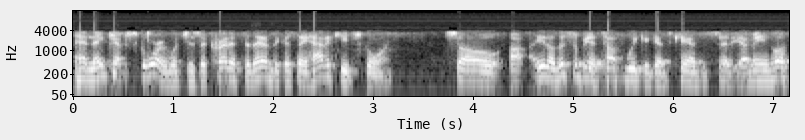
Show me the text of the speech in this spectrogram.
and they kept scoring, which is a credit to them because they had to keep scoring. So, uh, you know, this will be a tough week against Kansas City. I mean, look,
